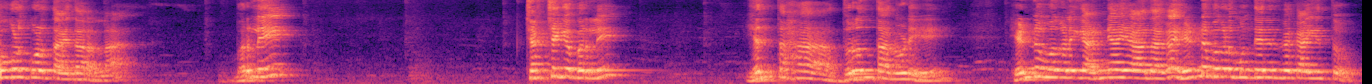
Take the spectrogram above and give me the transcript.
ಹೊಗಳ್ಕೊಳ್ತಾ ಇದ್ದಾರಲ್ಲ. ಬರಲಿ. ಚರ್ಚೆಗೆ ಬರಲಿ. ಎಂತಹ ದುರಂತ ನೋಡಿ ಹೆಣ್ಣು ಮಗಳಿಗೆ ಅನ್ಯಾಯ ಆದಾಗ ಹೆಣ್ಣು ಮಗಳು ಮುಂದೆ ನಿಲ್ಬೇಕಾಗಿತ್ತು.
